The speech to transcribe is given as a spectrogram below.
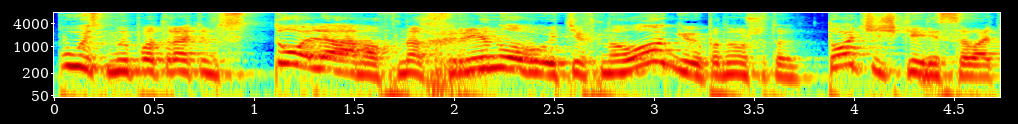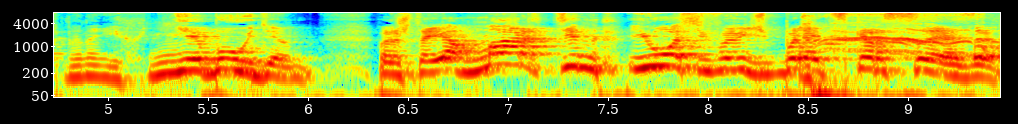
Пусть мы потратим 100 лямов на хреновую технологию, потому что точечки рисовать мы на них не будем. Потому что я Мартин Иосифович, блядь, Скорсезе.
